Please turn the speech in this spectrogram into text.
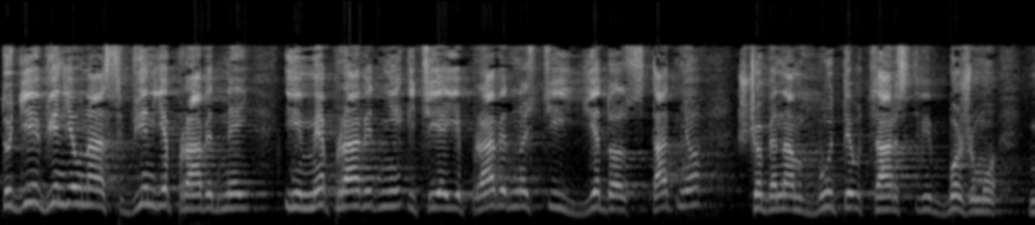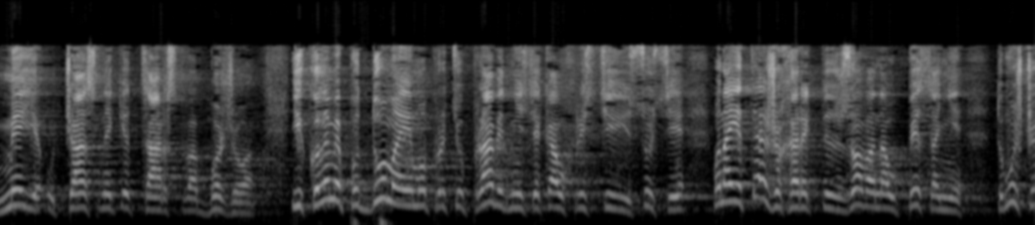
Тоді Він є в нас, Він є праведний, і ми праведні, і цієї праведності є достатньо, щоб нам бути в Царстві Божому. Ми є учасники Царства Божого. І коли ми подумаємо про цю праведність, яка у Христі Ісусі, вона є теж охарактеризована в Писанні, тому що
